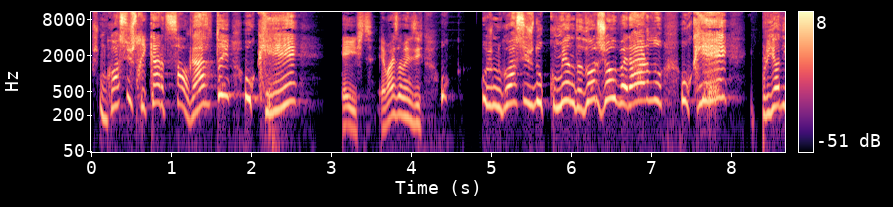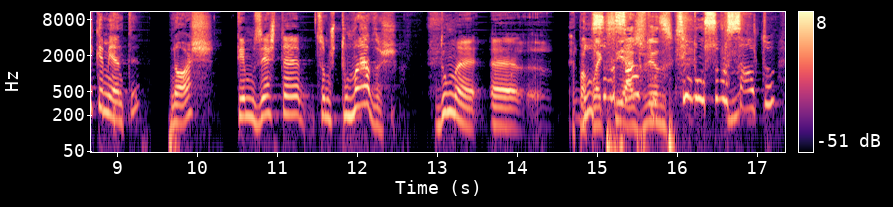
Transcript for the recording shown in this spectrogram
Os negócios de Ricardo Salgado têm. O quê? É isto. É mais ou menos isto. O... Os negócios do comendador João Berardo. O quê? Periodicamente, nós temos esta. Somos tomados de uma. Uh Apoplexia às vezes. Sinto um sobressalto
